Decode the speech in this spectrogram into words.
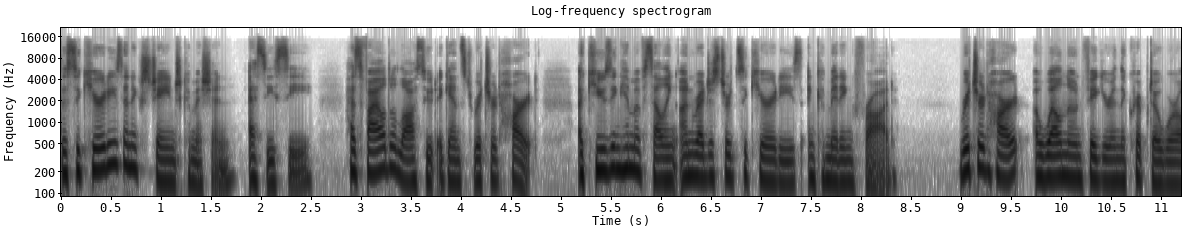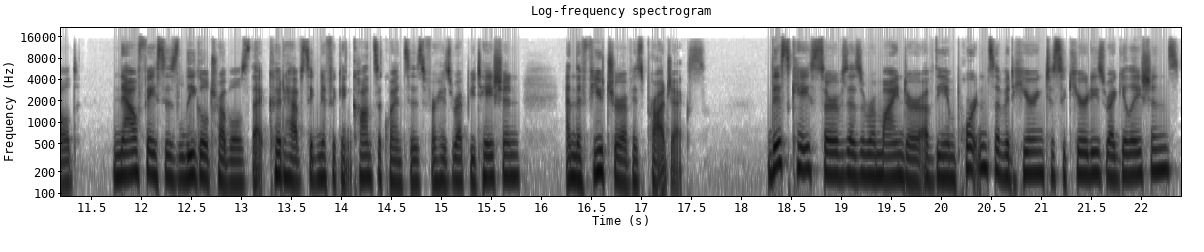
the Securities and Exchange Commission, SEC, has filed a lawsuit against Richard Heart, accusing him of selling unregistered securities and committing fraud. Richard Heart, a well known figure in the crypto world, now faces legal troubles that could have significant consequences for his reputation and the future of his projects. This case serves as a reminder of the importance of adhering to securities regulations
